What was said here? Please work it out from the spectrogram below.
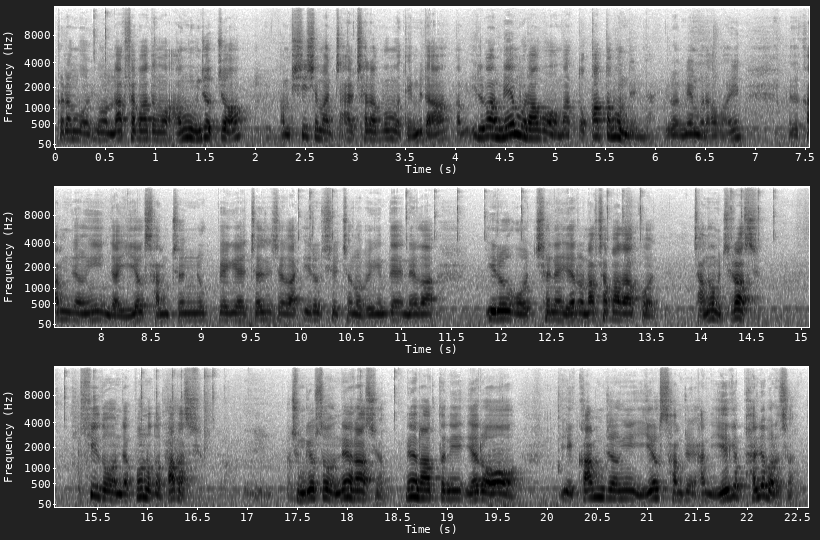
그럼 뭐 이거 낙찰 받으면 아무 문제 없죠. 그럼 시세만 잘 찾아보면 됩니다. 그럼 일반 매물하고 막 똑같다 보면 됩니다. 일반 매물하고. 예. 그래서 감정이 이제 2억 3,600에 전세가 1억 7,500인데 내가 1억 5천에 얘로 낙찰받았고 잔금을 치렀어요. 키도 이제 번호도 받았어요. 중개소 내놨어요. 내놨더니 얘로 이 감정이 2억 3천 한 2억에 팔려버렸어.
